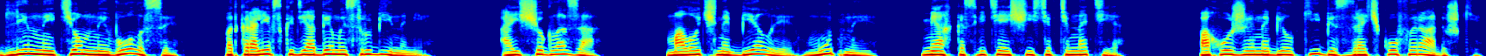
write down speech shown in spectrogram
длинные темные волосы под королевской диадемой с рубинами, а еще глаза, молочно-белые, мутные, мягко светящиеся в темноте, похожие на белки без зрачков и радужки.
